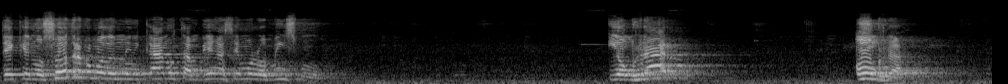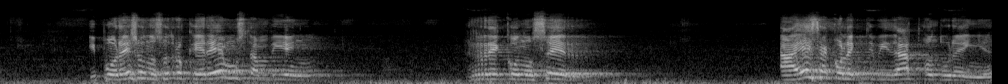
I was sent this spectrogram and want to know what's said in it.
de que nosotros como dominicanos también hacemos lo mismo. Y honrar, honra. Y por eso nosotros queremos también reconocer a esa colectividad hondureña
